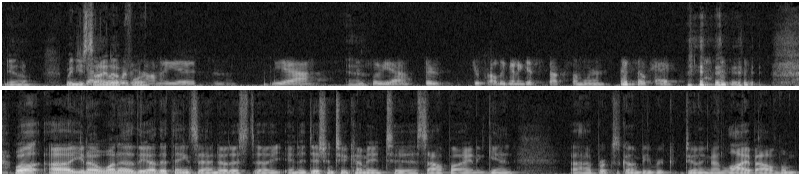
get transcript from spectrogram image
you know when you You sign up for comedy is. And, yeah. Yeah. and so yeah, there's you're probably going to get stuck somewhere. It's okay. well, uh, you know, one of the other things that I noticed, uh, in addition to coming to South by, and again, uh, Brooke is going to be rec- doing a live album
